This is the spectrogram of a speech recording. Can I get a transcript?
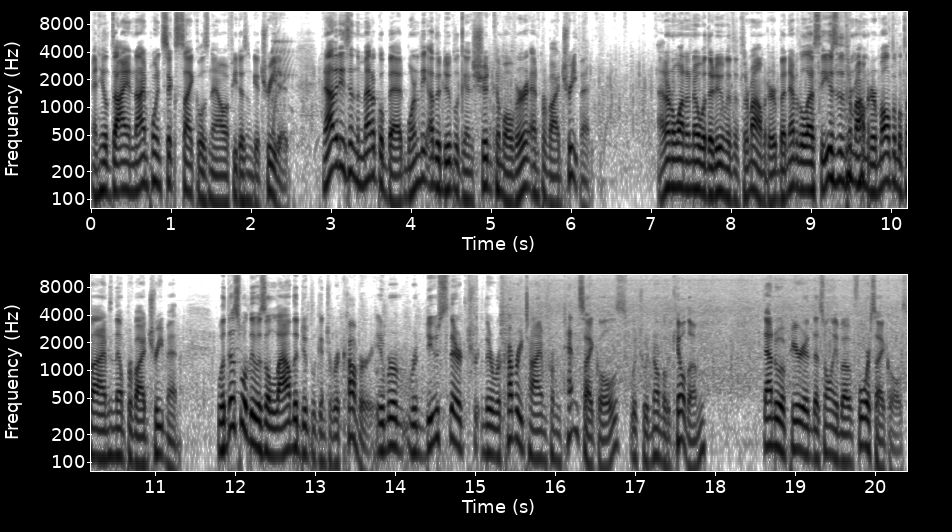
and he'll die in 9.6 cycles now if he doesn't get treated. Now that he's in the medical bed, one of the other duplicates should come over and provide treatment. I don't want to know what they're doing with the thermometer, but nevertheless, they use the thermometer multiple times and they'll provide treatment. What this will do is allow the duplicate to recover. It will reduce their their recovery time from 10 cycles, which would normally kill them, down to a period that's only about 4 cycles.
